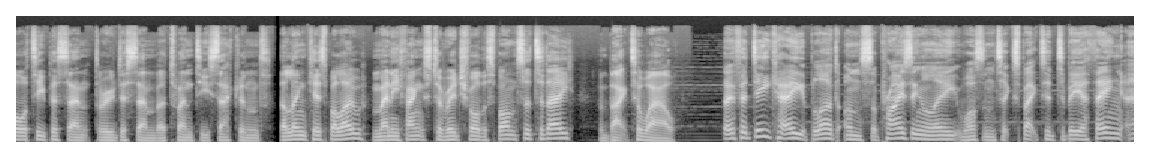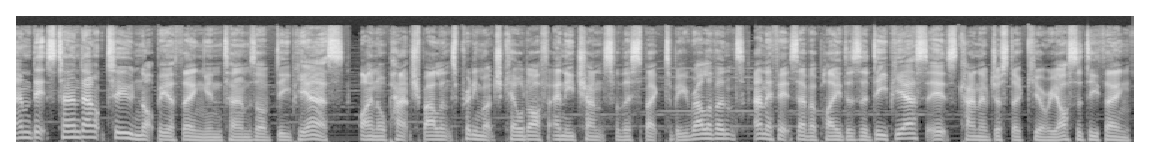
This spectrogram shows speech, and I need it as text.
40% through December 22nd. The link is below. Many thanks to Ridge for the sponsor today, and back to WoW. So for DK, blood unsurprisingly wasn't expected to be a thing, and it's turned out to not be a thing in terms of DPS. Final patch balance pretty much killed off any chance for this spec to be relevant, and if it's ever played as a DPS, it's kind of just a curiosity thing.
